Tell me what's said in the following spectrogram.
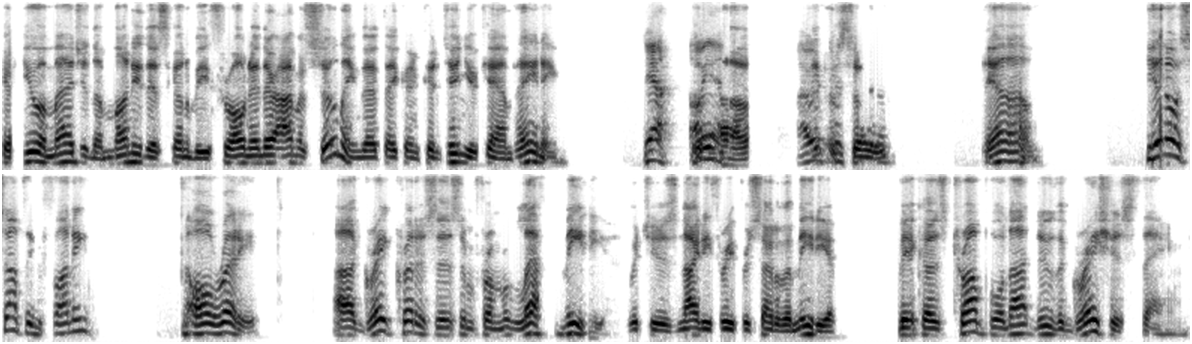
Can you imagine the money that's going to be thrown in there? I'm assuming that they can continue campaigning. Yeah. Oh, yeah. Uh, I would so, yeah. You know something funny? Already, uh, great criticism from left media, which is 93% of the media, because Trump will not do the gracious thing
